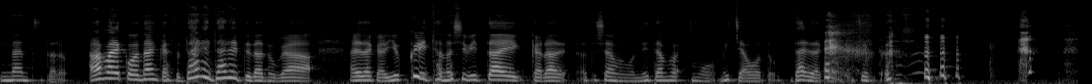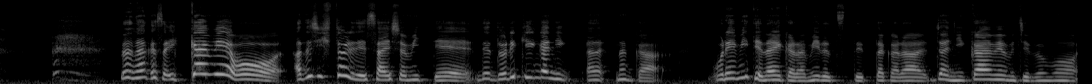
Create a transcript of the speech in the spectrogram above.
うなんつうんだろう。あんまりこうなんかさ誰誰ってなのがあれだからゆっくり楽しみたいから私はもうネタバもう見ちゃおうと思って誰だか全部。でなんかさ1回目を私一人で最初見てでドリキンがにあなんか俺見てないから見るっつって言ったからじゃあ2回目も自分も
